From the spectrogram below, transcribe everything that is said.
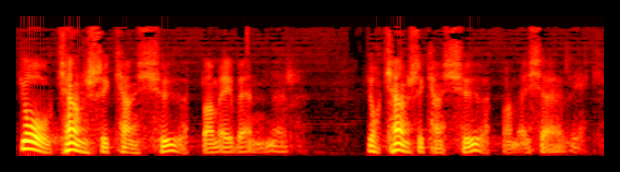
Jag kanske kan köpa mig vänner. Jag kanske kan köpa mig kärlek.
